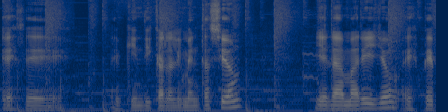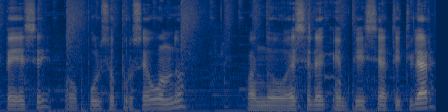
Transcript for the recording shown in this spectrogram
es el que indica la alimentación y el amarillo es PPS o pulso por segundo. Cuando ese LED empiece a titilar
